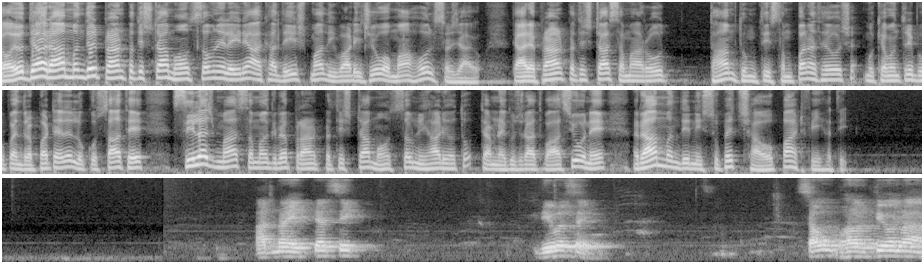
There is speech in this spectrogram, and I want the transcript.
તો અયોધ્યા રામ મંદિર પ્રાણ પ્રતિષ્ઠા મહોત્સવને લઈને આખા દેશમાં દિવાળી જેવો માહોલ સર્જાયો. ત્યારે પ્રાણ પ્રતિષ્ઠા સમારોહ ધામધૂમથી સંપન્ન થયો છે. મુખ્યમંત્રી ભૂપેન્દ્ર પટેલે લોકો સાથે સિલજમાં સમગ્ર પ્રાણ પ્રતિષ્ઠા મહોત્સવ નિહાળ્યો હતો. તેમણે ગુજરાતવાસીઓને રામ મંદિરની શુભેચ્છાઓ પાઠવી હતી. આજના ઐતિહાસિક દિવસે સૌ ભારતીયોના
